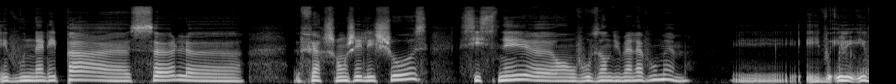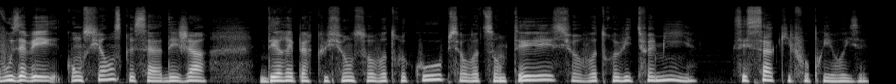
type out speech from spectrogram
et vous n'allez pas euh, seul euh, faire changer les choses, si ce n'est euh, en vous faisant du mal à vous-même. Et, et, vous avez conscience que ça a déjà des répercussions sur votre couple, sur votre santé, sur votre vie de famille. C'est ça qu'il faut prioriser.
